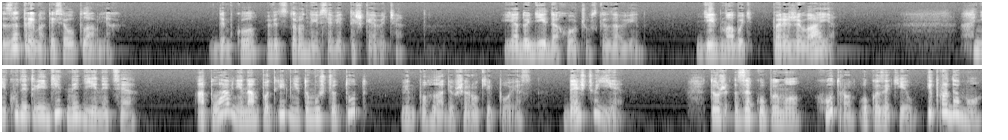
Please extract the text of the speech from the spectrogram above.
затриматися у плавнях. Демко відсторонився від Тишкевича. Я до діда хочу, сказав він. Дід, мабуть, переживає. Нікуди твій дід не дінеться, а плавні нам потрібні, тому що тут, він погладив широкий пояс, дещо є. Тож закупимо хутро у козаків і продамо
